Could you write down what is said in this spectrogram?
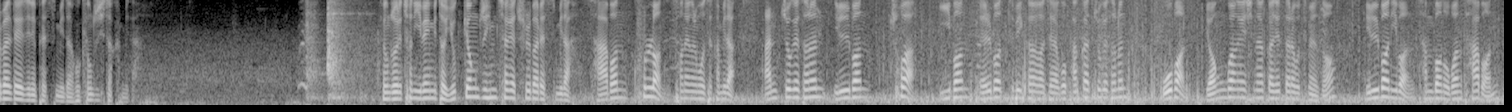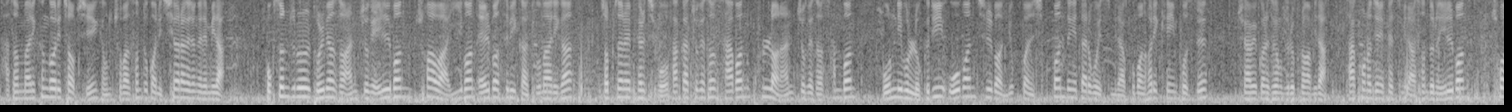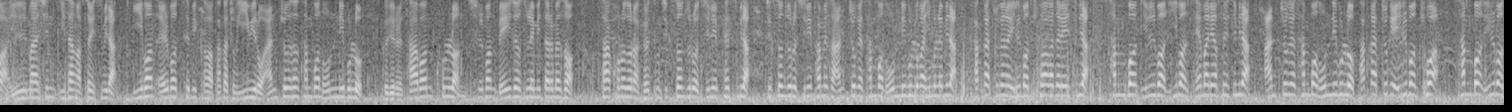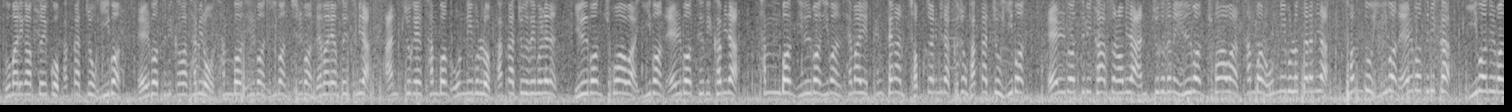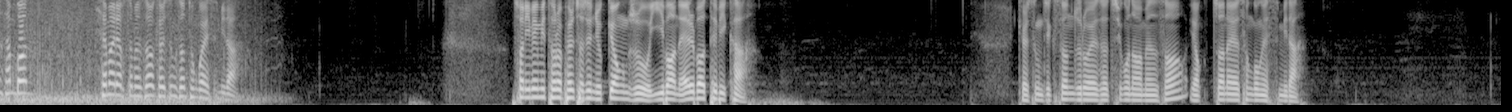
출발대에 진입했습니다. 국경주 시작합니다. 경주리 1200m 6경주 힘차게 출발했습니다. 4번 쿨런 선행을 모색합니다. 안쪽에서는 1번 초아, 2번 엘버트 비카가 가세하고 바깥쪽에서는 5번 영광의 신화까지 따라붙으면서 1번, 2번, 3번, 5번, 4번 다섯 마리 큰 거리차 없이 경주 초반 선두권이 치열하게 전개됩니다. 곡선주를 돌면서 안쪽에 1번 초아와 2번 엘버트 비카 두 마리가 접전을 펼치고 바깥쪽에서 4번 쿨런 안쪽에서 3번 온리블루 그 뒤 5번 7번 6번 10번 등이 따르고 있습니다. 9번 허리케인 포스 최하위권에서 경주를 풀어갑니다. 4코너 진입했습니다. 선두는 1번 초아 1마신 이상 앞서 있습니다. 2번 엘버트 비카가 바깥쪽 2위로 안쪽에서 3번 온리블루 그 뒤를 4번 쿨런 7번 메이저 슬램이 따르면서 4코너 돌아 결승 직선주로 진입했습니다. 직선주로 진입하면서 안쪽에 3번 온리블루가 힘을 냅니다. 바깥쪽에는 1번 초아가 자리에 있습니다. 3번 1번 2번 세 마리 앞서 있습니다. 안쪽에 3번 온리블루 바깥쪽에 1번 초아 3번 1번 두 마리가 앞서 있고 바깥쪽 2번 엘버트 비카가 3위로 3번 1번 2번 7번 네 마리 앞서 있습니다. 안쪽에 3번 온리 블루 바깥쪽에서 힘을 내는 1번 초아와 2번 엘버트 비카입니다. 3번 1번 2번 세 마리 팽팽한 접전입니다. 그중 바깥쪽 2번 엘버트 비카 앞서 나옵니다. 안쪽에서는 1번 초아와 3번 온리블루 따릅니다. 선두 2번 엘버트 비카 2번 1번 3번 세 마리 앞서면서 결승선 통과했습니다. 1200m로 펼쳐진 육경주 2번 엘버트 비카 결승 직선주로 해서 치고 나오면서 역전에 성공했습니다.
